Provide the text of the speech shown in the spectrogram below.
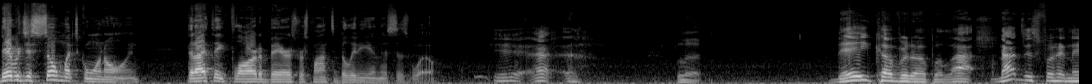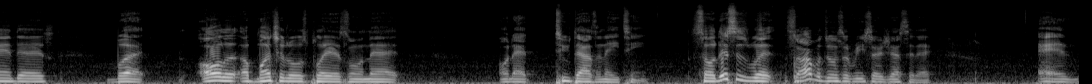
there was just so much going on that I think Florida bears responsibility in this as well. Yeah. I, uh, look, they covered up a lot, not just for Hernandez, but all a bunch of those players on that on that 2018. So this is what. So I was doing some research yesterday, and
